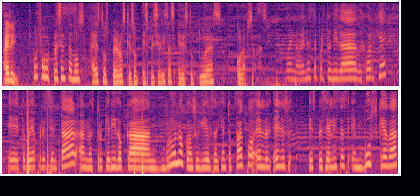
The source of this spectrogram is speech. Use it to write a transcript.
Aileen, por favor, preséntanos a estos perros que son especialistas en estructuras colapsadas. Bueno, en esta oportunidad, Jorge, eh, te voy a presentar a nuestro querido Can Bruno con su guía el sargento Paco. ellos especialistas en búsqueda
